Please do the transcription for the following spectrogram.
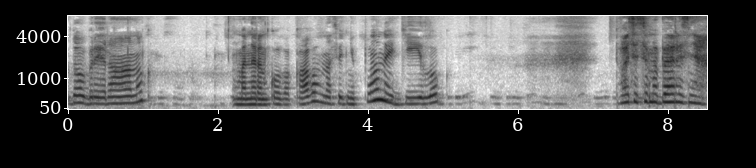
Добрий ранок. У мене ранкова кава. У нас сьогодні понеділок. 27 березня.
